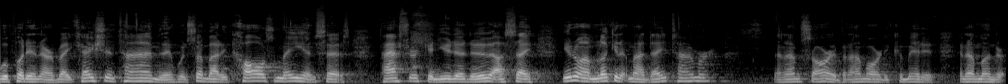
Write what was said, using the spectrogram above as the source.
We'll put in our vacation time. And then when somebody calls me and says, Pastor, can you do? I'll say, You know, I'm looking at my day timer, and I'm sorry, but I'm already committed. And I'm under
